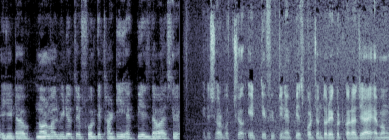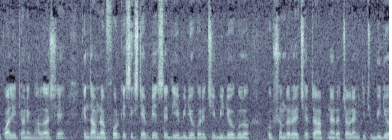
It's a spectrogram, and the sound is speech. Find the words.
এই যে এটা নর্মাল ভিডিওতে ফোর কে থার্টি এফপিএস দেওয়া আছে। এটা সর্বোচ্চ এইট কে ফিফটিন এফপিএস পর্যন্ত রেকর্ড করা যায় এবং কোয়ালিটি অনেক ভালো আসে। কিন্তু আমরা ফোর কে সিক্সটি এফপিএস দিয়ে ভিডিও করেছি। ভিডিওগুলো খুব সুন্দর হয়েছে। তো আপনারা চলেন কিছু ভিডিও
